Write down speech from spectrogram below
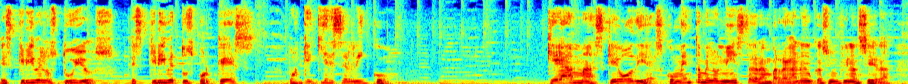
Escribe los tuyos, escribe tus porqués. ¿Por qué quieres ser rico? ¿Qué amas? ¿Qué odias? Coméntamelo en mi Instagram, Barragán Educación Financiera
